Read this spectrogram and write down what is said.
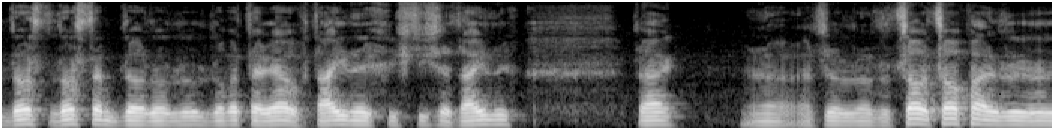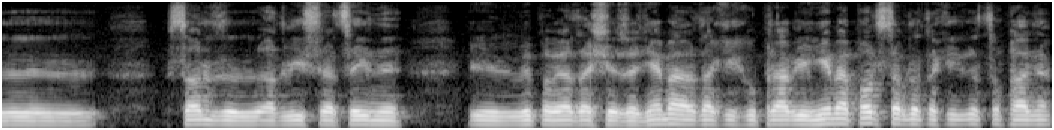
dos- dostęp do, do, do- materiałów tajnych ściśle tajnych, tak? No, znaczy, no, co, co pan y, sąd administracyjny wypowiada się, że nie ma takich uprawnień, nie ma podstaw do takiego cofania,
